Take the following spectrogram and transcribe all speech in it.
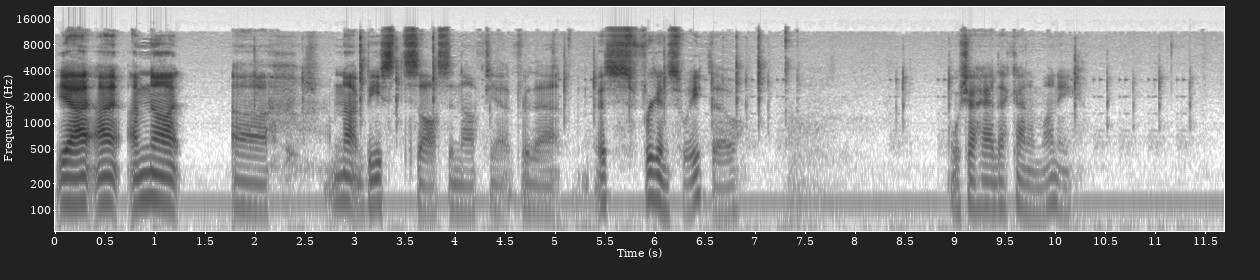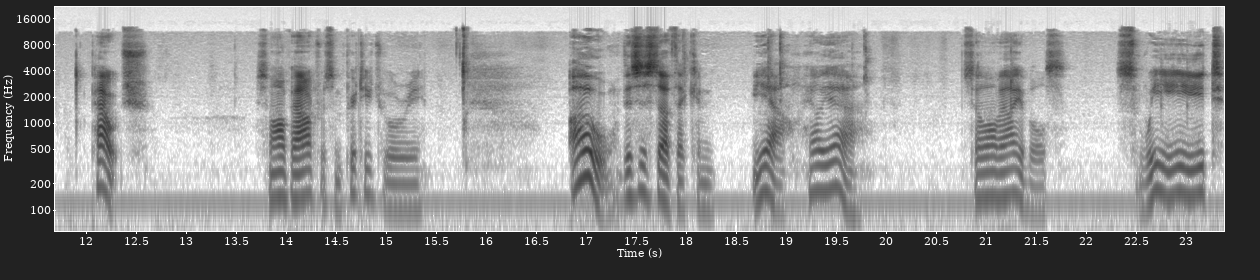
Yeah, I, I'm not uh I'm not beast sauce enough yet for that. That's friggin' sweet though. Wish I had that kind of money. Pouch. Small pouch with some pretty jewelry. Oh, this is stuff that can yeah, hell yeah. Sell all valuables. Sweet.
